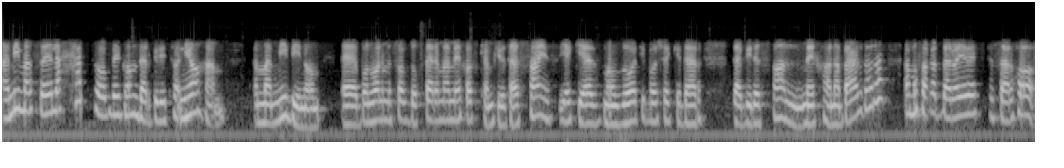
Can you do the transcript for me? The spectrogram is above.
امی مسائل حتی بگم در بریتانیا هم من می‌بینم. به عنوان مثال دختر من می‌خواست کامپیوتر ساینس یکی از موضوعاتی باشه که در دبیرستان می‌خوانه برداره اما فقط برای پسرها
